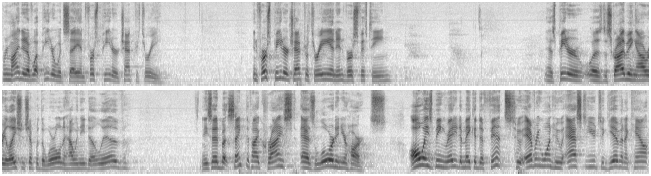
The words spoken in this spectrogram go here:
I'm reminded of what Peter would say in 1 Peter chapter 3. In 1 Peter chapter 3 and in verse 15, as Peter was describing our relationship with the world and how we need to live and he said, But sanctify Christ as Lord in your hearts, always being ready to make a defense to everyone who asks you to give an account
